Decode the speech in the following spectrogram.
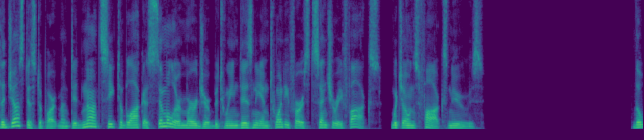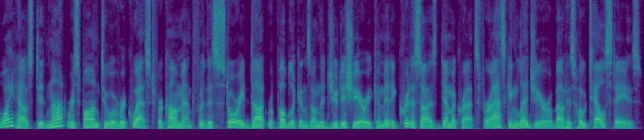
The Justice Department did not seek to block a similar merger between Disney and 21st Century Fox, which owns Fox News. The White House did not respond to a request for comment for this story. Republicans on the Judiciary Committee criticized Democrats for asking Legere about his hotel stays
